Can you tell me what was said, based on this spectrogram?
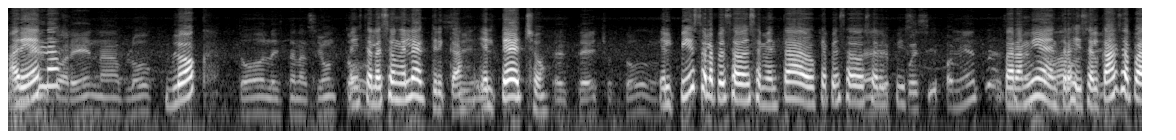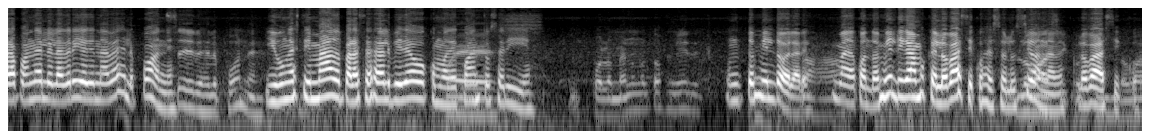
¿Arena? arena, block, block, toda la instalación, todo. la instalación eléctrica, Sí. el techo. El techo, todo. El piso lo ha pensado en cementar o qué ha pensado hacer Eh, el piso. Pues sí, para mientras. para mientras, y se sí. alcanza para ponerle ladrillo de una vez, le pone. Sí, le, le pone. Y un estimado para cerrar el video, como de cuánto Pues, sería. Por lo menos unos 2000. Un dos mil dólares. Bueno, con dos mil digamos que lo básico se soluciona, lo básico.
